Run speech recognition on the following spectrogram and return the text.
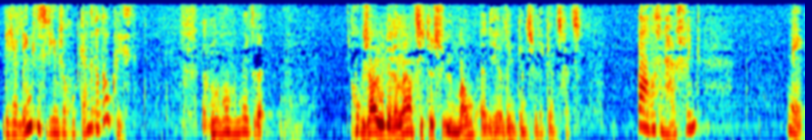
de heer Linkens, die hem zo goed kende, dat ook wist. Mevrouw van Meteren, hoe zou u de relatie tussen uw man en de heer Linkens willen kenschetsen? Paul was een huisvriend. Nee,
